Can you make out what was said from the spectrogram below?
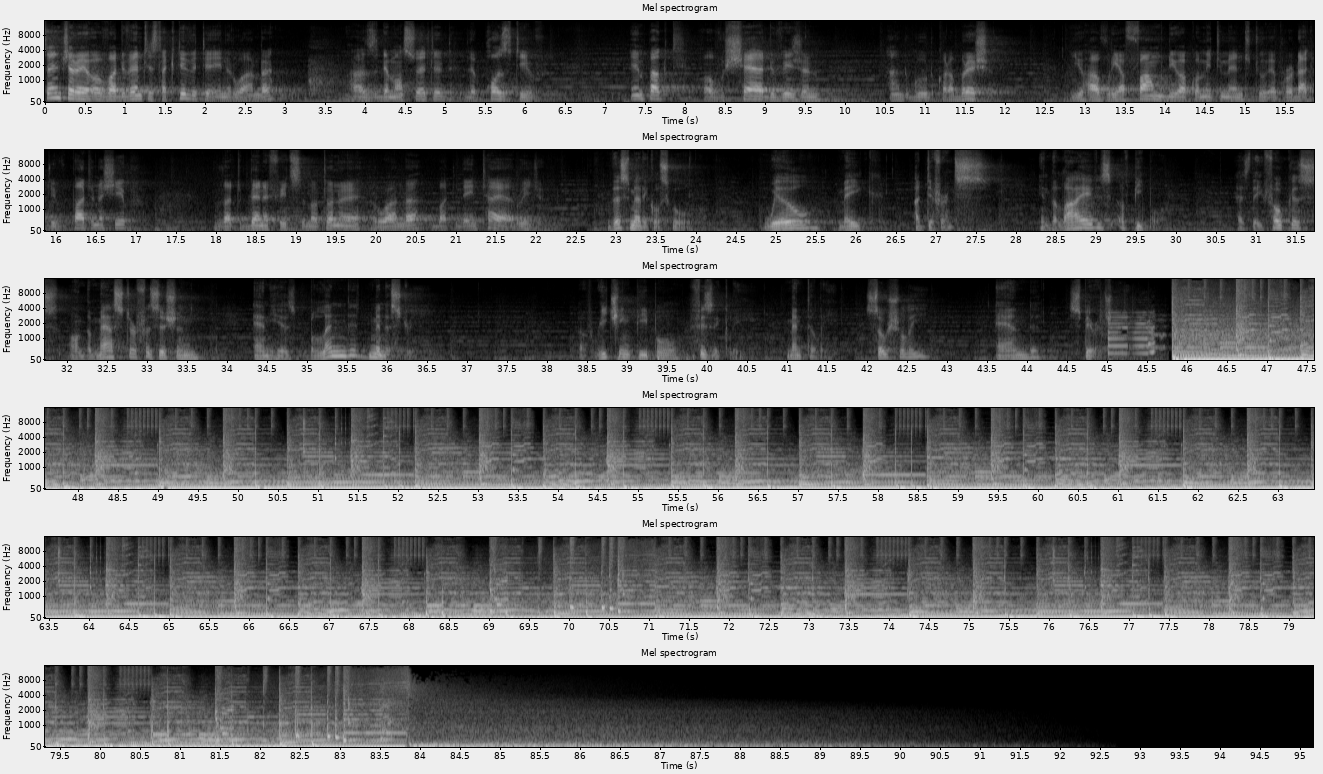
Century of Adventist activity in Rwanda has demonstrated the positive impact of shared vision and good collaboration. You have reaffirmed your commitment to a productive partnership that benefits not only Rwanda but the entire region. This medical school will make a difference in the lives of people as they focus on the master physician and his blended ministry of reaching people physically, mentally, socially, and spiritually.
